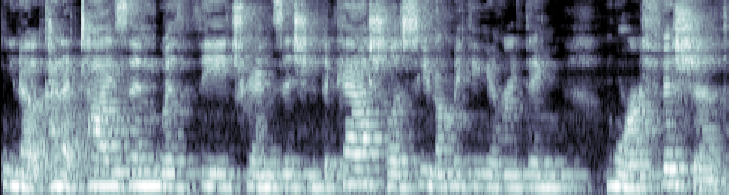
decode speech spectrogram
you know, it kind of ties in with the transition to cashless, you know, making everything more efficient.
